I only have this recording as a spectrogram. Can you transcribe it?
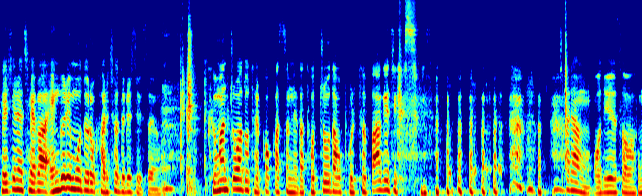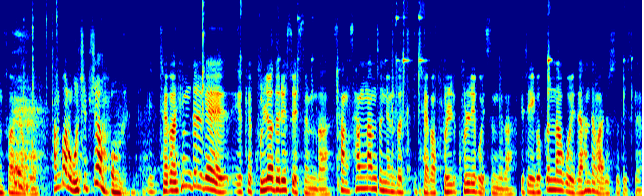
대신에 제가 angry 모드로 가르쳐 드릴 수 있어요. 그만 쪼아도 될 것 같습니다. 더 쪼다가 볼트 빠개지겠습니다. 차량 어디에서 공수하냐고. 한번 오십시오! 어우, 제가 힘들게 이렇게 굴려드릴 수 있습니다. 상, 상남수님도 제가 굴, 굴리고 있습니다. 이제 이거 끝나고 이제 한 대 맞을 수도 있어요.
